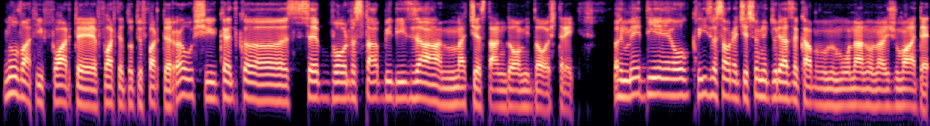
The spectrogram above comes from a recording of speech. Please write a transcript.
nu va fi foarte, foarte, totuși foarte rău și cred că se vor stabiliza în acest an 2023. În medie, o criză sau o recesiune durează cam un, un an, un an jumate.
